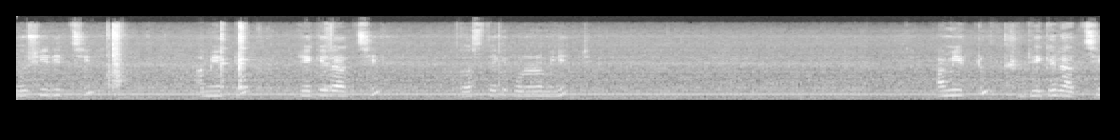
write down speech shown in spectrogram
বসিয়ে দিচ্ছি। আমি একটু ঢেকে রাখছি দশ থেকে পনেরো মিনিট। আমি একটু ঢেকে রাখছি।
